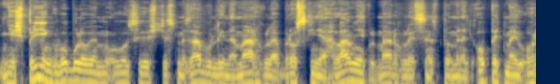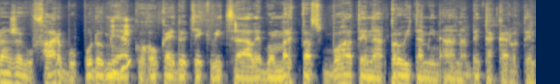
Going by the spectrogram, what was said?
Než prídem k bobulovému ovoci, ešte sme zabudli na marhule a broskyne. Hlavne marhule chcem spomenať, opäť majú oranžovú farbu, podobne mm-hmm. ako Hokkaido tekvica alebo mrkva sú bohaté na provitamín A, na beta-karoten.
